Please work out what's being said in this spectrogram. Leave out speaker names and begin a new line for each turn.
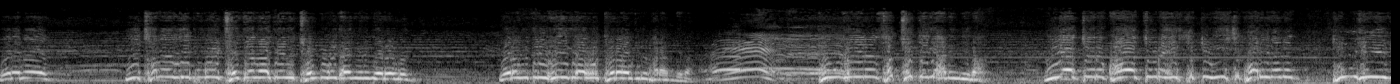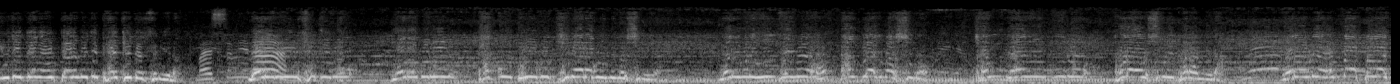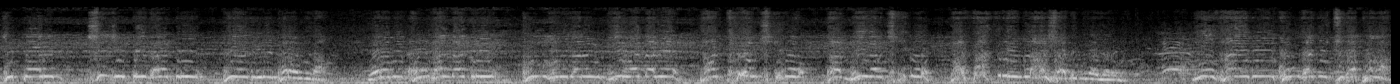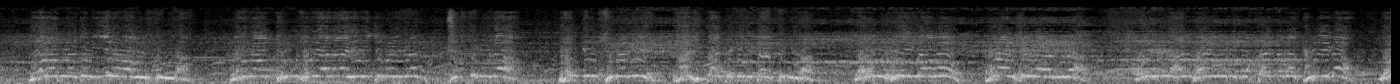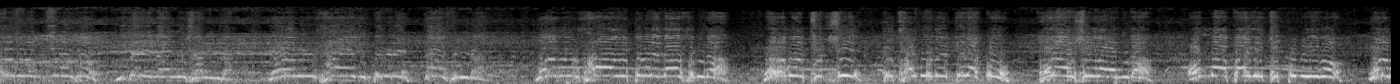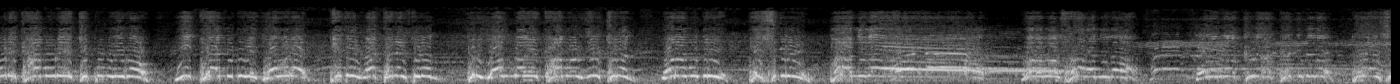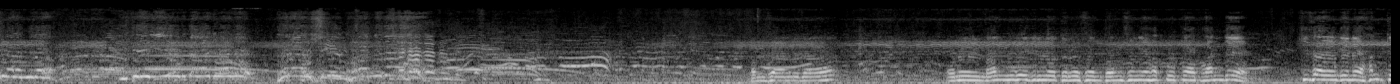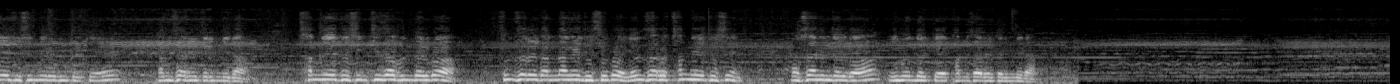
여러분, 이 천연기쁨을 제정하기 위해 전국을 다니는 여러분, 여러분들이 회개하고 돌아오기를 바랍니다. 동성애는 서천적이 아닙니다. 의학적으로, 과학적으로 핵식적 28일에는 동성애 유전자가 없다는 것이 밝혀졌습니다.
맞습니다.
여러분을 소주로 여러분을 갖고 들고 기만하고 있는 것입니다. 여러분의 인생을 낭비하지 마시고 정상인으로 돌아오시길 바랍니다. 바랍니다. 여러분 공산당들이 공소유자를 이용한 다음에 다 투영시키고 다 매각시키고 다 싹쓸이는 걸 아셔야 됩니다 여러분. 이 사회주의 공산주의 주사파가 여러분을 좀 이용하고 있습니다. 여러분 동성애 하나 잊어버리면 죽습니다. 평균 수명이 80살 되기 않습니다. 여러분 즉시 그 잘못을 깨닫고 돌아오시기 바랍니다. 엄마 아빠에게 기쁨을 내고 여러분이 가문의 기쁨을 내고 이 대한민국의 영원한 빛을 나타낼 수 있는 그 영광의 가문을 일으키는 여러분들이 되시기를 바랍니다. 여러분 사랑합니다. 여러분 그 악한 집에도 돌아오시기 바랍니다. 이제 이용당하지 말고 돌아오시길 바랍니다.
감사합니다. 오늘 만국의 길로 들어선 동성애 합법화 반대 기자회견에 함께 해 주신 여러분들께 감사를 드립니다. 참여해 주신 기자분들과 순서를 담당해 주시고 연사로 참여해 주신 목사님들과 이분들께 감사를 드립니다.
